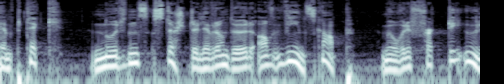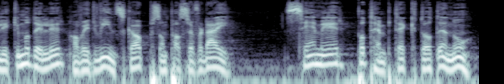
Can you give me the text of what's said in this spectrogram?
Temptec, Nordens største leverandør av vinskap. Med over 40 ulike modeller har vi et vinskap som passer for deg. Se mer på temptec.no.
